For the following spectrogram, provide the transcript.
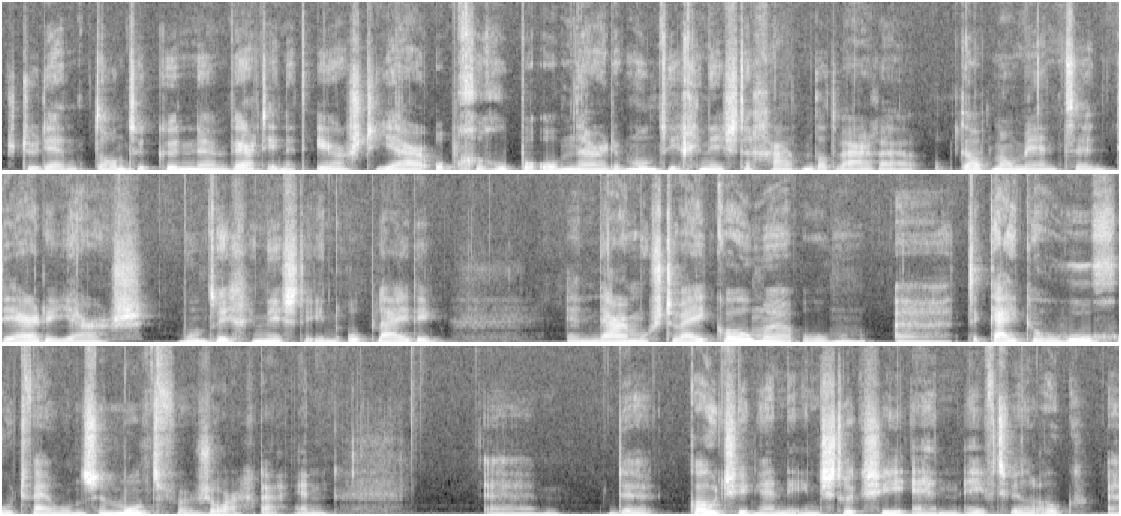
student tantekunde werd in het eerste jaar opgeroepen om naar de mondhygiënist te gaan. Dat waren op dat moment uh, derdejaars mondhygiënisten in opleiding. En daar moesten wij komen om te kijken hoe goed wij onze mond verzorgden. En uh, de coaching en de instructie en eventueel ook uh,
